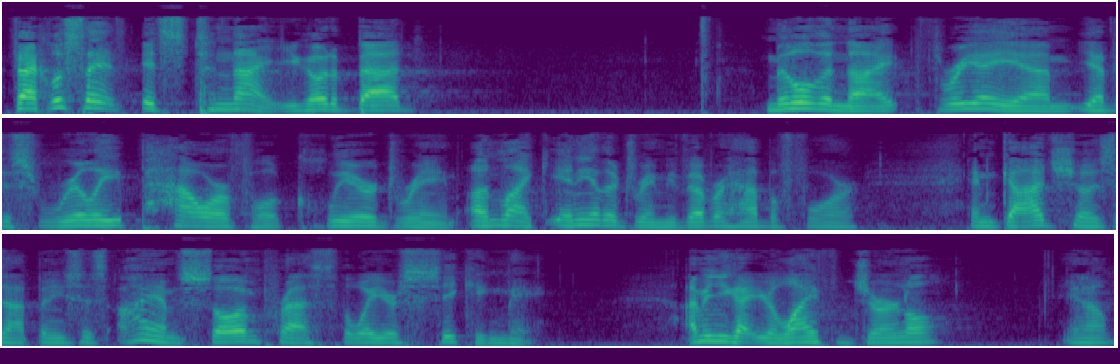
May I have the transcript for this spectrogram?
In fact, let's say it's tonight. You go to bed, middle of the night, 3 a.m., you have this really powerful, clear dream, unlike any other dream you've ever had before. And God shows up and He says, I am so impressed the way you're seeking me. I mean, you got your life journal, you know.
